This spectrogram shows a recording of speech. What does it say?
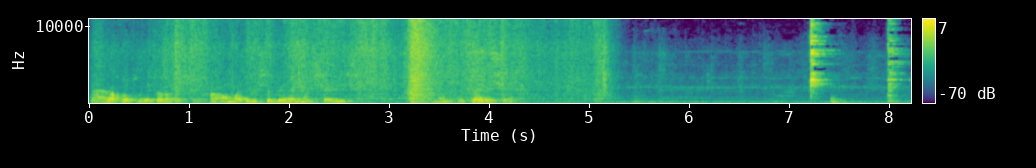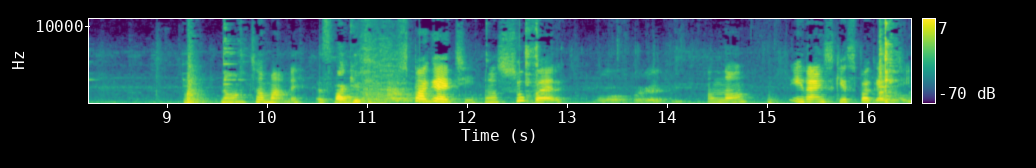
سهرا خطور تا بشه آماده بشه بره مشتریش منتظرشه No, co mamy? اسپاگتی Spaghetti. No super. O, spaghetti. No, irańskie spaghetti.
